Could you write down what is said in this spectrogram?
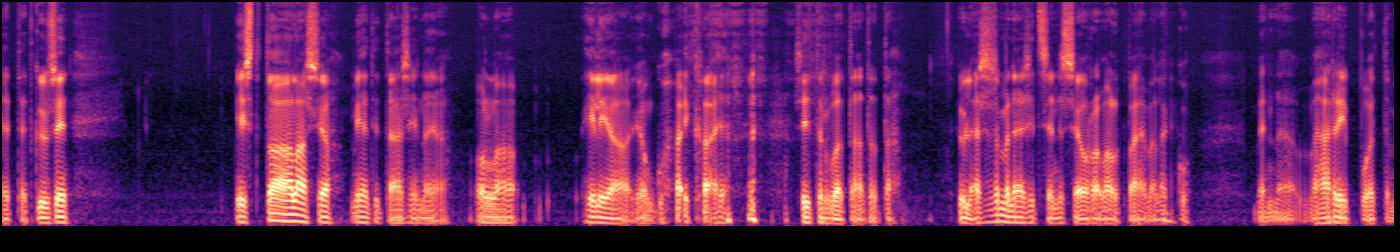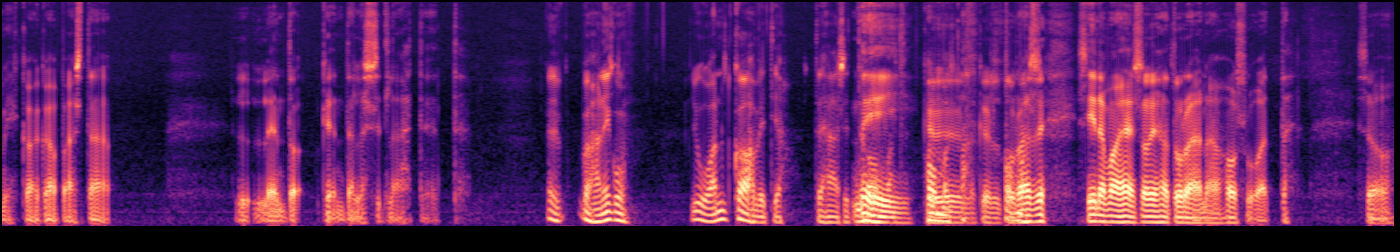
Että et kyllä siinä istutaan alas ja mietitään siinä ja ollaan hiljaa jonkun aikaa ja sitten ruvetaan tota, yleensä se menee sitten sinne seuraavalle päivälle, kun mennään vähän riippuu, että mihin aikaa päästään lentokentälle sitten lähtee. Että. Eli vähän niin kuin juo nyt kahvit ja tehdään sitten Niin, hommat. kyllä, hommat, kyllä. Turha se, siinä vaiheessa on ihan turha enää hosua, että se on,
